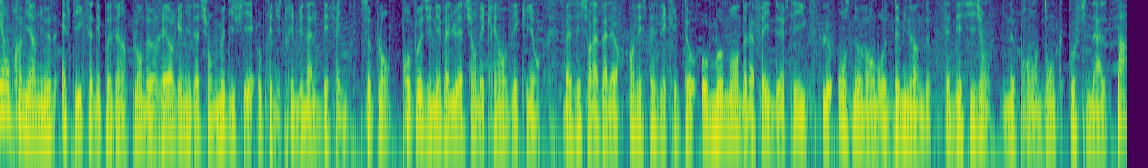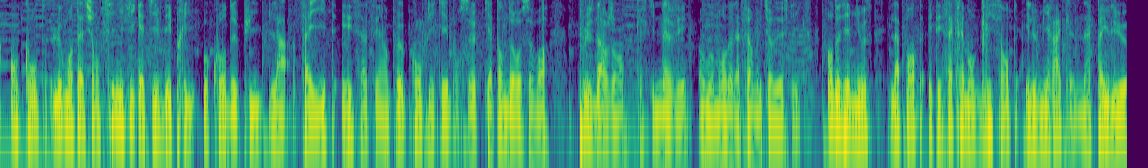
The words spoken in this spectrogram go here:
Et en première news, FTX a déposé un plan de réorganisation modifié auprès du tribunal des faillites. Ce plan propose une évaluation des créances des clients basée sur la valeur en espèces des cryptos au moment de la faillite de FTX le 11 novembre 2022. Cette décision ne prend donc au final pas en compte l'augmentation significative des prix au cours depuis la faillite et ça c'est un peu compliqué pour ceux qui attendent de recevoir plus d'argent que ce qu'ils n'avaient au moment de la fermeture de FTX. En deuxième news, la pente était sacrément glissante et le miracle n'a pas eu lieu.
